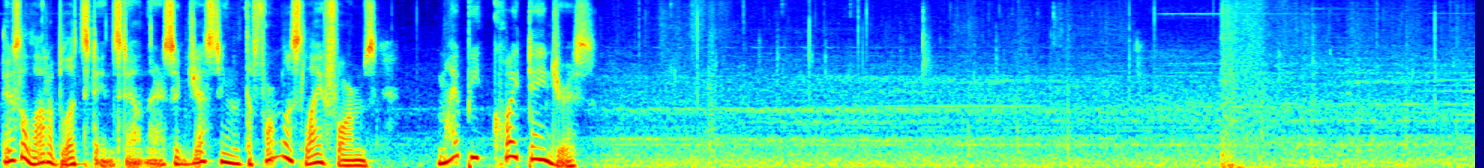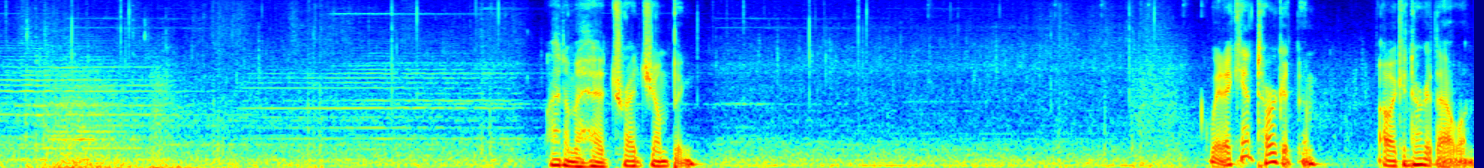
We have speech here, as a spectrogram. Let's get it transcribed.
There's a lot of bloodstains down there, suggesting that the formless life forms might be quite dangerous. Item ahead, try jumping. Wait, I can't target them. Oh, I can target that one.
